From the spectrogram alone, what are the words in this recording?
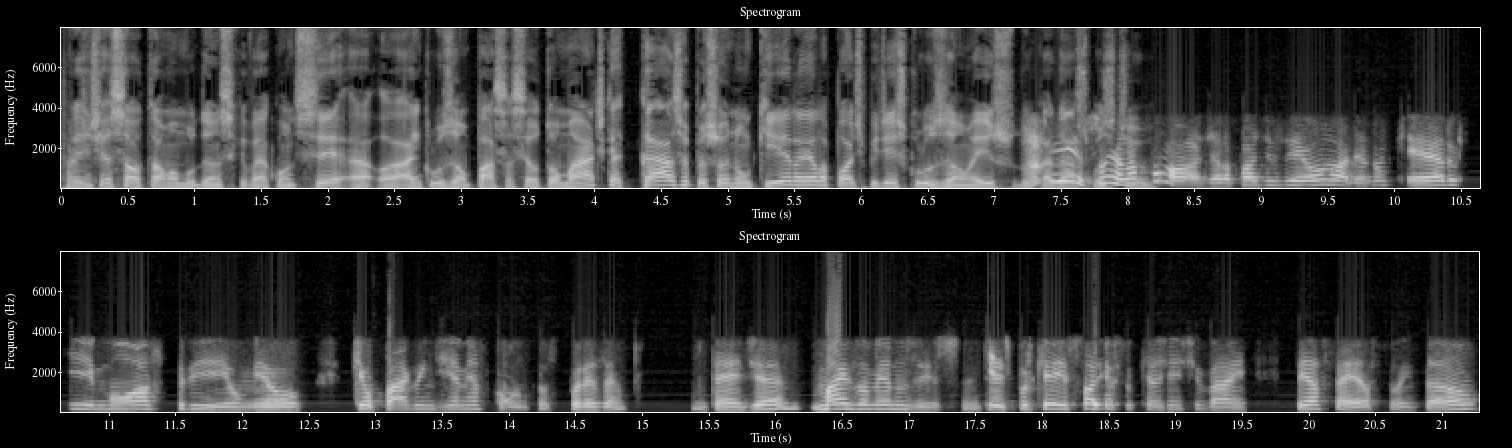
para a gente ressaltar uma mudança que vai acontecer, a, a, inclusão passa a ser automática. Caso a pessoa não queira, ela pode pedir a exclusão, é isso? Do cadastro isso, positivo? Ela pode, ela pode dizer, olha, eu não quero que mostre o meu que eu pago em dia minhas contas, por exemplo. Entende? É mais ou menos isso. Entende? Porque é só isso que a gente vai ter acesso. Então,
